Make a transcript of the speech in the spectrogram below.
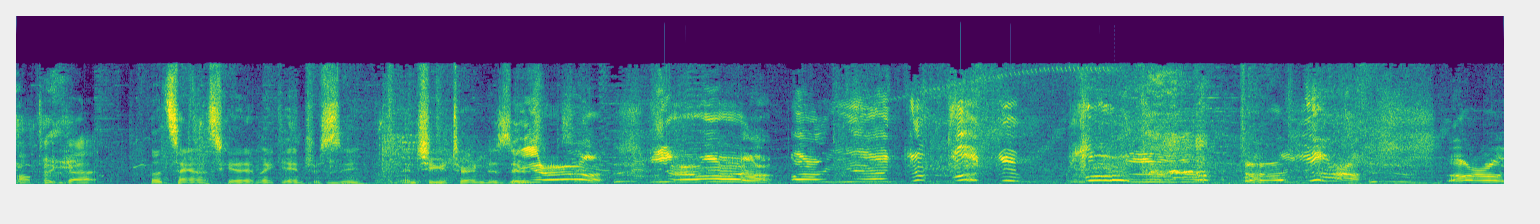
I'll take that. Let Samus get it, make it interesting. And she could turn into Zeus. Yeah! Yeah! Oh yeah! Oh yeah! Oh,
